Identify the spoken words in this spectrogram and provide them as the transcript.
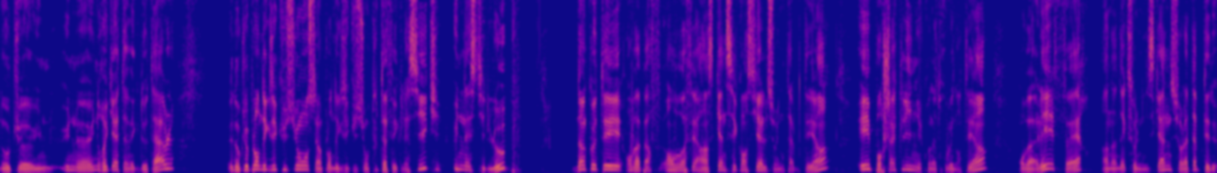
donc une, une, requête avec deux tables. Et donc le plan d'exécution, c'est un plan d'exécution tout à fait classique, une nested loop, d'un côté, on va, faire un scan séquentiel sur une table T1, et pour chaque ligne qu'on a trouvée dans T1, on va aller faire un index only scan sur la table T2.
